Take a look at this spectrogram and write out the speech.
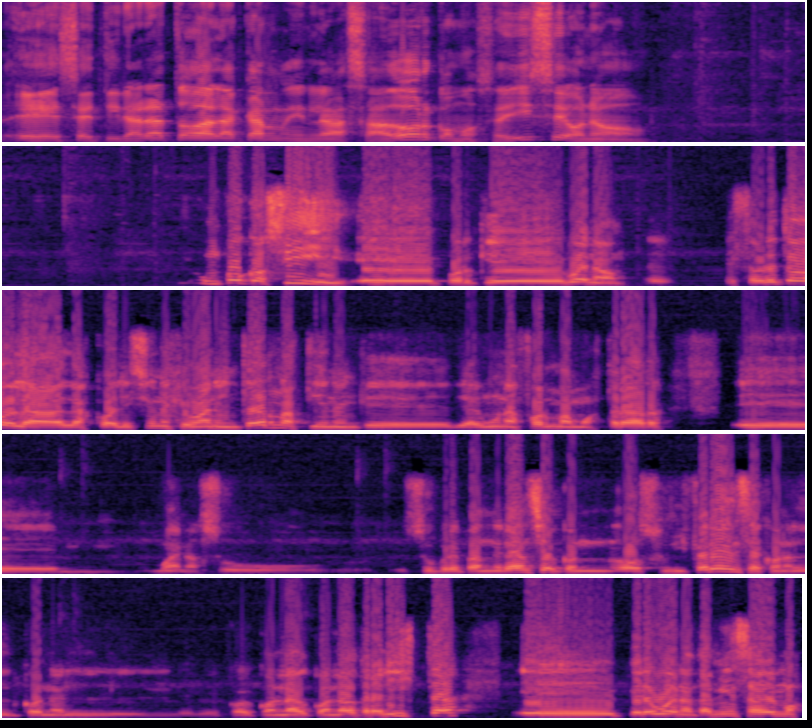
Eh, ¿Se tirará toda la carne en el asador, como se dice, o no? Un poco sí, eh, porque, bueno, sobre todo las coaliciones que van internas tienen que de alguna forma mostrar, bueno, su, su preponderancia con, o sus diferencias con, el, con, el, con, la, con la otra lista, eh, pero bueno, también sabemos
